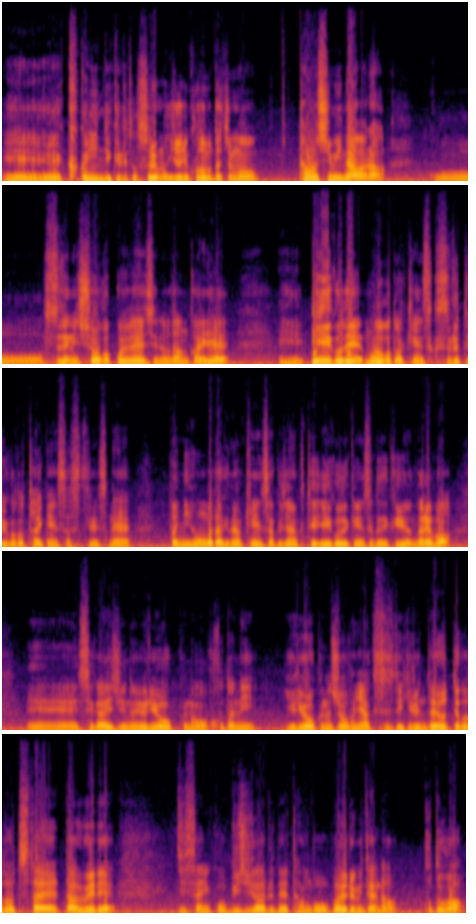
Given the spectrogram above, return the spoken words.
えー、確認できると。それも非常に子どもたちも楽しみながらこうすでに小学校4年生の段階で、え英語で物事を検索するということを体験させてですねやっぱり日本語だけでの検索じゃなくて英語で検索できるようになれば、え世界中のより多くのことにより多くの情報にアクセスできるんだよってことを伝えた上で実際にこうビジュアルで単語を覚えるみたいなことが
